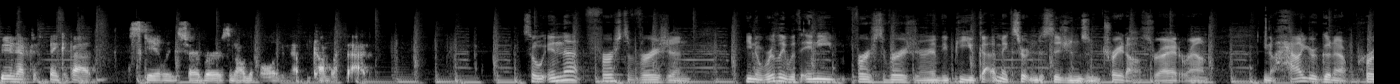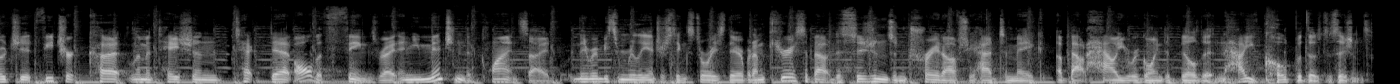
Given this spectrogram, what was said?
We didn't have to think about scaling servers and all the volume that would come with that. So in that first version, you know, really with any first version or MVP, you've got to make certain decisions and trade-offs, right? Around, you know, how you're going to approach it, feature cut, limitation, tech debt, all the things, right? And you mentioned the client side. There may be some really interesting stories there, but I'm curious about decisions and trade-offs you had to make about how you were going to build it and how you cope with those decisions.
